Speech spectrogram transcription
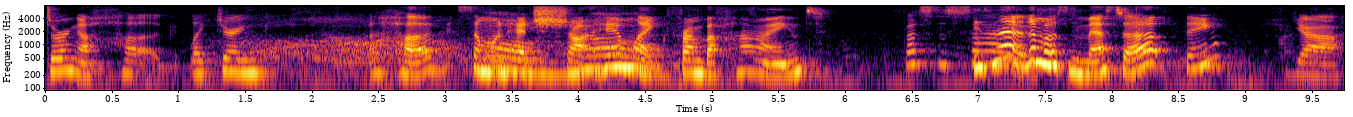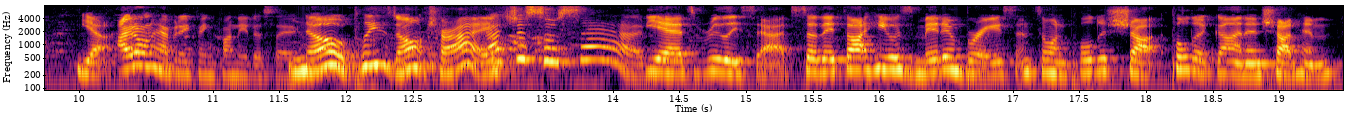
during a hug, like during a hug. Someone Oh, had shot him like from behind. That's the sad. Isn't that the most messed up thing? Yeah. Yeah. I don't have anything funny to say. No, please don't try. That's just so sad. Yeah, it's really sad. So they thought he was mid embrace, and someone pulled a shot, pulled a gun, and shot him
